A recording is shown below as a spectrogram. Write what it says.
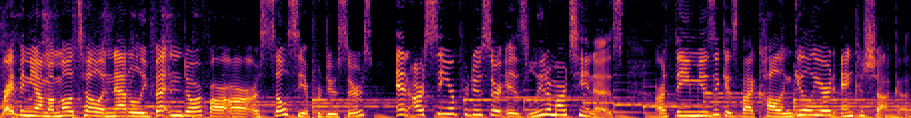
Raven Yamamoto and Natalie Bettendorf are our associate producers. And our senior producer is Lita Martinez. Our theme music is by Colin Gilliard and Kashaka.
